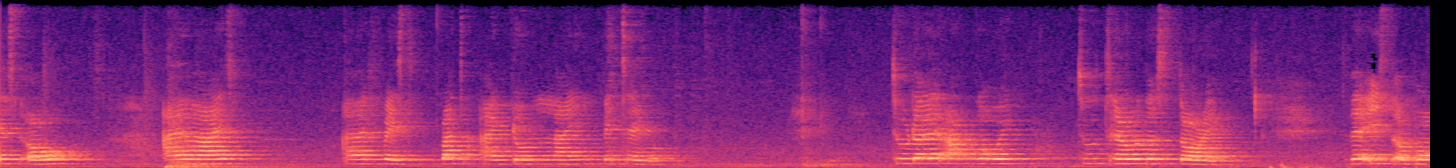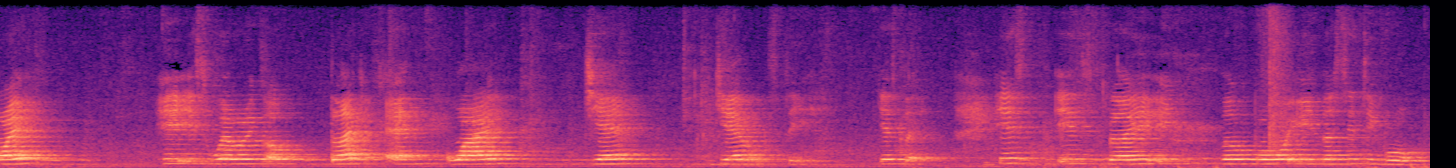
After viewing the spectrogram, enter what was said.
years old. Oh. I like I like fish, but I don't like vegetable. Today I'm going to tell the story. There is a boy. He is wearing a black and white jersey. Jersey. He is playing the ball in the sitting room.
